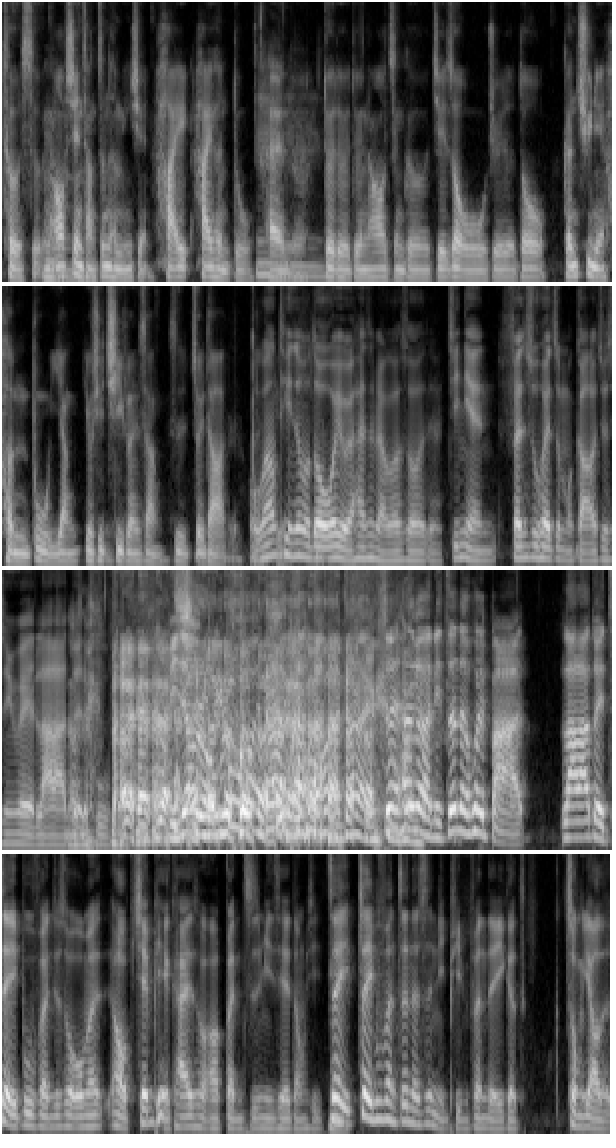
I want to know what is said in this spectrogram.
特色，然后现场真的很明显嗨嗨很多，嗨很多。对对对，然后整个节奏我觉得都跟去年很不一样，尤其气氛上是最大的。我刚刚听这么多，我以为汉森表哥说今年分数会这么高，就是因为啦啦队的部分 比较融入。当然，当然，所以汉森表哥，你真的会把。啦啦队这一部分，就是说我们哦，先撇开说哦，本职迷这些东西，这这一部分真的是你评分的一个重要的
